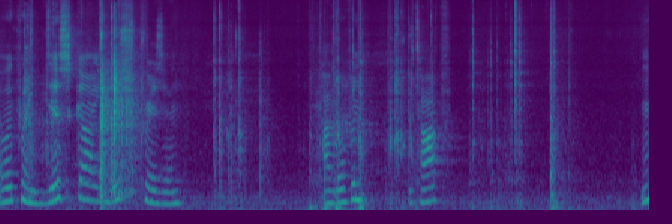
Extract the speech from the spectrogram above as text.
I like putting this guy in this prison. I'm open the top. Hmm?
